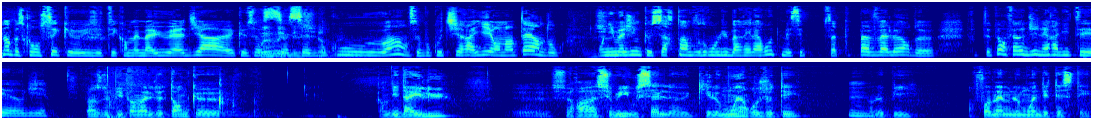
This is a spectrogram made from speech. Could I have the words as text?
Non, parce qu'on sait qu'ils étaient quand même à UADIA, et que ça, Oui, oui, ça bien s'est beaucoup, hein, on s'est beaucoup tiraillé en interne. Donc, on imagine que certains voudront lui barrer la route, mais ça peut pas valeur de. Faut peut-être pas en faire une généralité, euh, Olivier. Je pense depuis pas mal de temps que le candidat élu euh, sera celui ou celle euh, qui est le moins rejeté Mm. dans le pays, parfois même le moins détesté.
